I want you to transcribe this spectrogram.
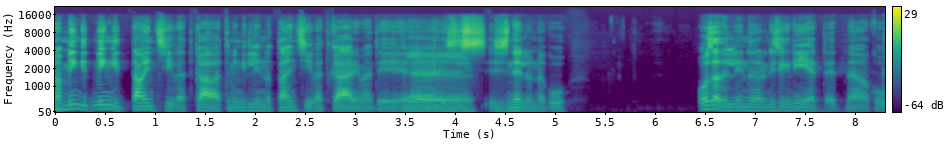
noh, mingid, mingid tantsivad ka, vaata, mingid linnud tantsivad ka niimoodi ja, ja, siis, ja siis neil on nagu, osadel linnudel on isegi nii, et, et nagu,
